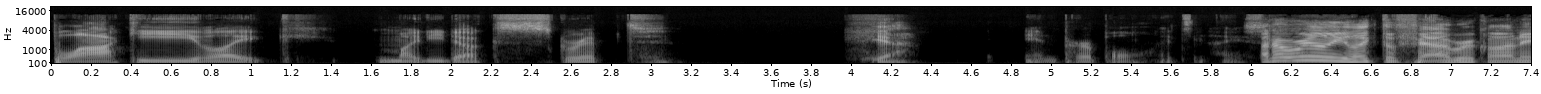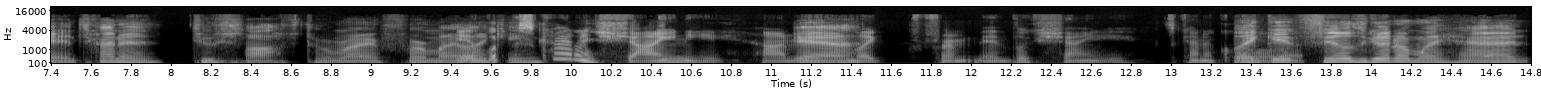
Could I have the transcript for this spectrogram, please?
blocky like Mighty Ducks script. Yeah. In purple. It's nice. I don't really like the fabric on it. It's kind of too soft for my for my it. It looks kind of shiny on Yeah. like from it looks shiny. It's kind of cool. like it feels good on my head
